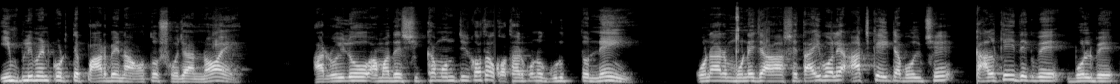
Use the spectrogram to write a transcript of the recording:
ইমপ্লিমেন্ট করতে পারবে না, অত সোজা নয়। আর রইল আমাদের শিক্ষামন্ত্রীর কথা, কথার কোনো গুরুত্ব নেই। ওনার মনে যা আসে তাই বলে, আজকে এইটা বলছে, কালকেই দেখবে, বলবে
